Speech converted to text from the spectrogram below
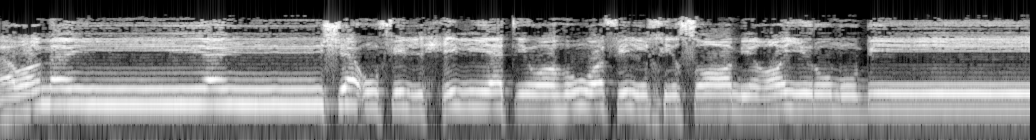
أومن ينشأ في الحلية وهو في الخصام غير مبين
